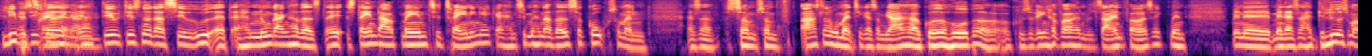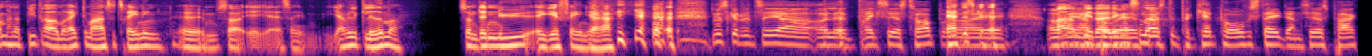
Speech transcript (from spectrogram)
Lige præcis, af det, ja, det er jo det er sådan noget, der er set ud, at, at han nogle gange har været standout man til træning, ikke? at han simpelthen har været så god, som man, altså, som, som Arsenal-romantiker, som jeg har jo gået og håbet og, og krydset fingre for, at han vil signe for os. Ikke? Men, men, øh, men altså, det lyder som om, han har bidraget med rigtig meget til træningen. Øh, så ja, altså, jeg vil glæde mig som den nye AGF-fan, jeg er. ja, nu skal du til at, at lade drikke Sears Top og, ja, det skal jeg. og være på det sådan første parket på Aarhus Stadion, Sears Park.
